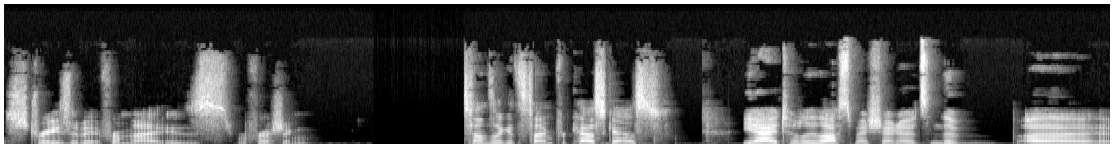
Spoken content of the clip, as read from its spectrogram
strays a bit from that is refreshing. Sounds like it's time for Castcast. Yeah, I totally lost my show notes in the uh,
